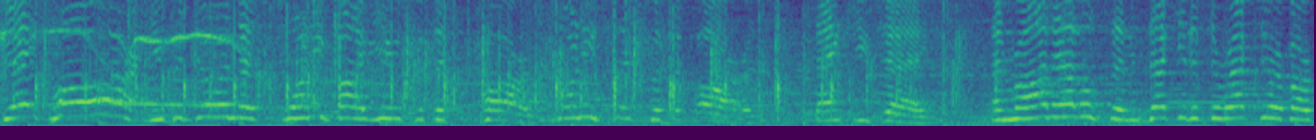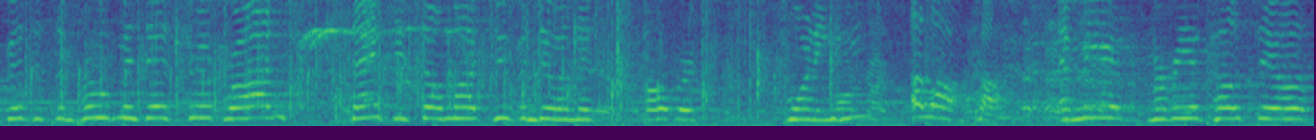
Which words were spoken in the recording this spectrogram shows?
Jay Korn. You've been doing this 25 years with the cars, 26 with the cars. Thank you, Jay. And Ron Edelson, Executive Director of our Business Improvement District. Ron, thank you so much. You've been doing this over 20, a long time. And Maria, Maria Kosio,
